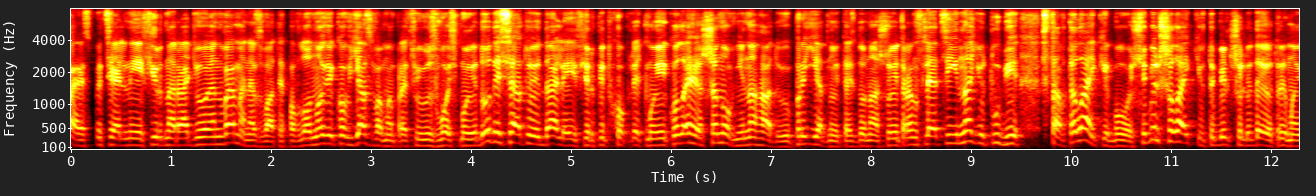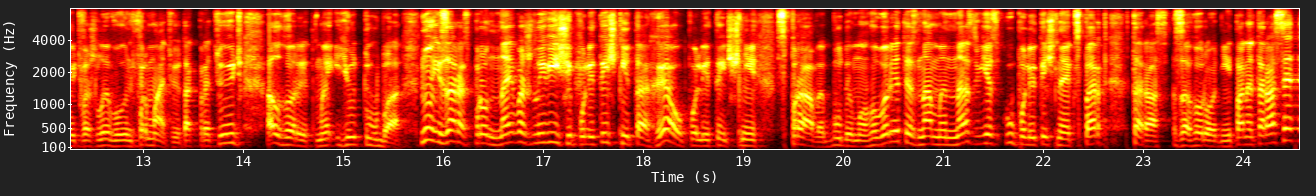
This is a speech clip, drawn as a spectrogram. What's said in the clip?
Триває спеціальний ефір на радіо НВ. Мене звати Павло Новіков. Я з вами працюю з 8 до 10. Далі ефір підхоплять мої колеги. Шановні, нагадую, приєднуйтесь до нашої трансляції на Ютубі. Ставте лайки, бо що більше лайків, то більше людей отримають важливу інформацію. Так працюють алгоритми Ютуба. Ну і зараз про найважливіші політичні та геополітичні справи будемо говорити. З нами на зв'язку політичний експерт Тарас Загородній. Пане Тарасе,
